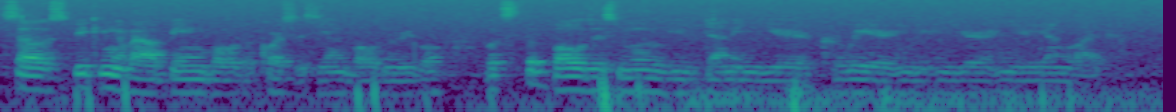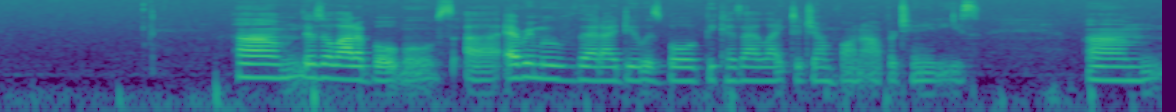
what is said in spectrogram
So speaking about being bold, of course, it's young, bold, and regal. What's the boldest move you've done in your career, in your in your, in your young life? Um, there's a lot of bold moves. Uh, every move that I do is bold because I like to jump on opportunities. Um,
